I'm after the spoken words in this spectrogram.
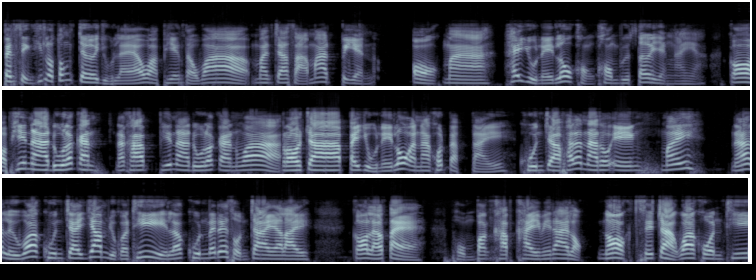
เป็นสิ่งที่เราต้องเจออยู่แล้วอะเพียงแต่ว่ามันจะสามารถเปลี่ยนออกมาให้อยู่ในโลกของคอมพิวเตอร์ยังไงอะก็พิจารณาดูแล้วกันนะครับ พิจารณาดูแล้วกันว่าเราจะไปอยู่ในโลกอนาคตแบบไหน คุณจะพัฒนาตัวเองไหมนะหรือว่าคุณจะย่ำอยู่กับที่ แล้วคุณไม่ได้สนใจอะไร ก็แล้วแต่ ผมบังคับใครไม่ได้หรอก นอกเสียจากว่าคนที่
